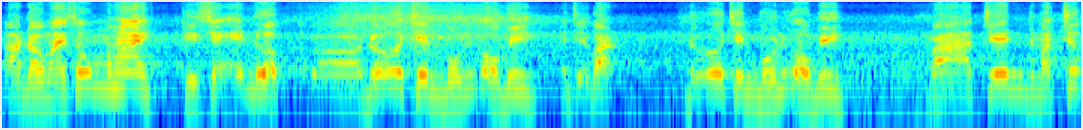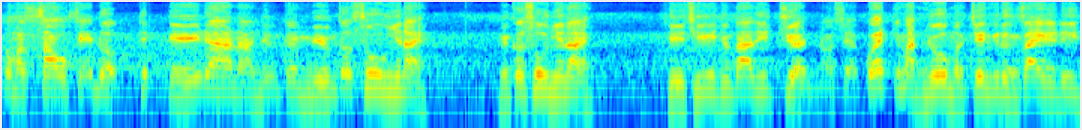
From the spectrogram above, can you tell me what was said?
À, đầu máy số 2 thì sẽ được ờ, đỡ trên 4 cổ bi anh chị bạn. Đỡ trên 4 cổ bi. Và trên mặt trước và mặt sau sẽ được thiết kế ra là những cái miếng cao su như này. Miếng cao su như này. Thì khi chúng ta di chuyển nó sẽ quét cái mặt nhôm ở trên cái đường dây này đi.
